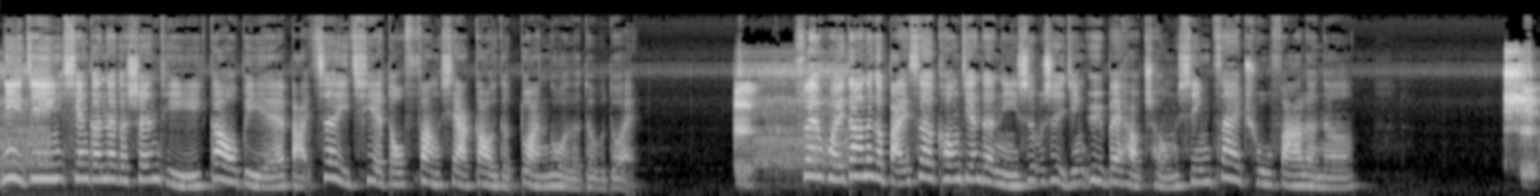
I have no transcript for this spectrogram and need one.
你已经先跟那个身体告别，把这一切都放下，告一个段落了，对不对？嗯。所以回到那个白色空间的你，是不是已经预备好重新再出发了呢？是。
